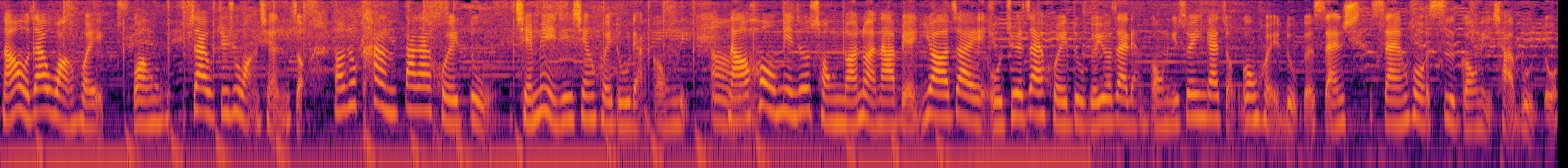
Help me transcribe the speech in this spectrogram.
然后我再往回往再继续往前走，然后就看大概回堵前面已经先回堵两公里，嗯，然后后面就是从暖暖那边又要再，我觉得再回堵个又在两公里，所以应该总共回堵个三三或四公里差不多。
